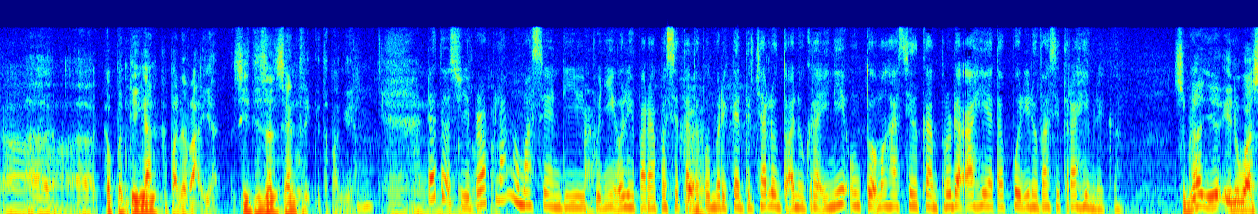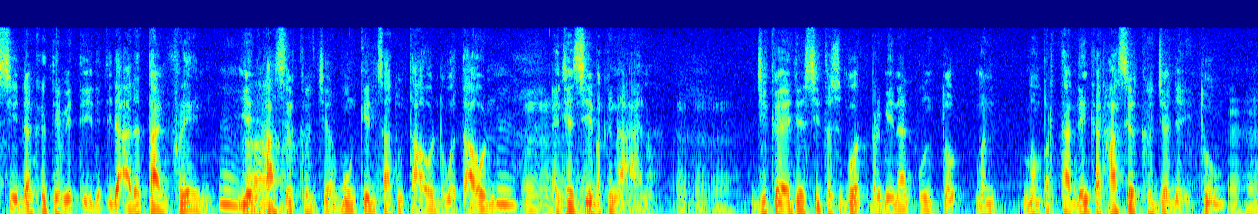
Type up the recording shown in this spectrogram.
uh, uh, kepentingan kepada rakyat citizen centric kita panggil. Hmm. Datuk Sri berapa lama masa yang dipunyai oleh para peserta atau mereka yang tercalon untuk anugerah ini untuk menghasilkan produk akhir ataupun inovasi terakhir mereka? Sebenarnya inovasi dan kreativiti ini tidak ada time frame. Hmm. Ia ah. hasil kerja mungkin satu tahun, dua tahun hmm. agensi berkenaan. Hmm. Jika agensi tersebut berminat untuk men- mempertandingkan hasil kerjanya itu uh-huh.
